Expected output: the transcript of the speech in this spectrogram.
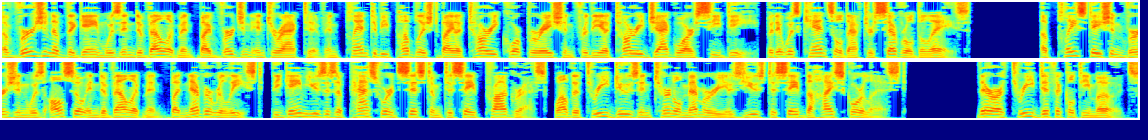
A version of the game was in development by Virgin Interactive and planned to be published by Atari Corporation for the Atari Jaguar CD, but it was cancelled after several delays. A PlayStation version was also in development but never released. The game uses a password system to save progress, while the 3DO's internal memory is used to save the high score list. There are three difficulty modes.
